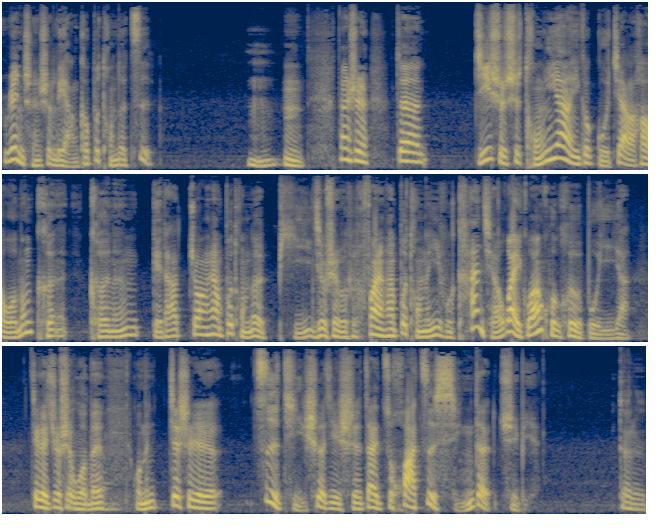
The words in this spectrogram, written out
认成是两个不同的字。嗯嗯，但是这即使是同样一个骨架的话，我们可可能给它装上不同的皮，就是放上不同的衣服，看起来外观会会不一样。这个就是我们我们这是字体设计师在做画字形的区别。对了，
